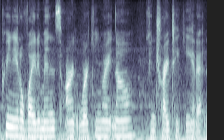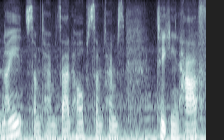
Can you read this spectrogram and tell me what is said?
prenatal vitamins aren't working right now, you can try taking it at night. Sometimes that helps. Sometimes taking half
